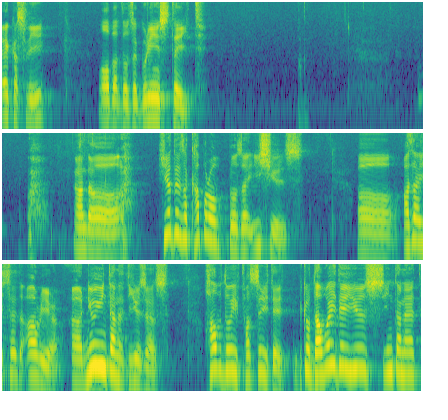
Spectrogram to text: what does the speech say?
Eckersley of those green state. And uh, here there's a couple of those issues. Uh, as I said earlier, uh, new internet users, how do we facilitate? Because the way they use internet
